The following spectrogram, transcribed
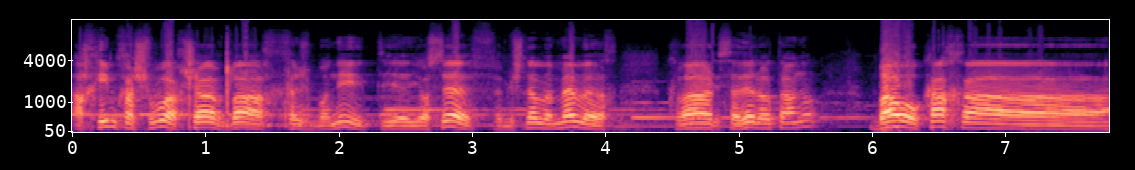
האחים חשבו עכשיו בא חשבונית, יוסף, משנה למלך, כבר יסדר אותנו, באו ככה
